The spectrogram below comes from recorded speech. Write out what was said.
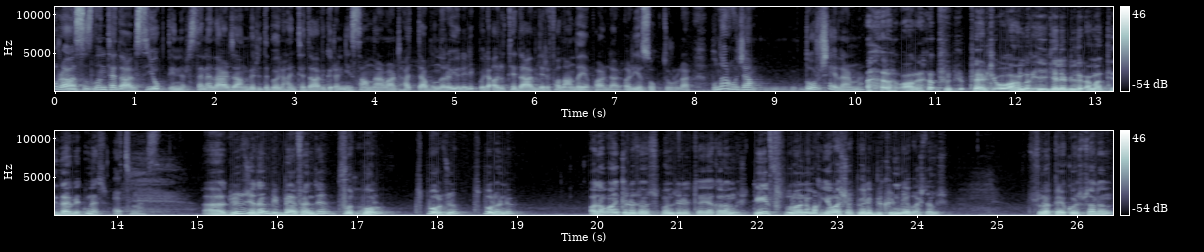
Bu rahatsızlığın tedavisi yok denir. Senelerden beri de böyle hani tedavi gören insanlar vardır. Hatta bunlara yönelik böyle arı tedavileri falan da yaparlar. Arıya soktururlar. Bunlar hocam doğru şeyler mi? Ağrı belki o anlık iyi gelebilir ama tedavi etmez. Etmez. Ee, Düzce'den bir beyefendi futbol, futbolcu, futbol oynuyor. Adam ankilozan spondilite yakalanmış. Değil futbol oynamak yavaş yavaş böyle bükülmeye başlamış. Suna Pek Uysal'ın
